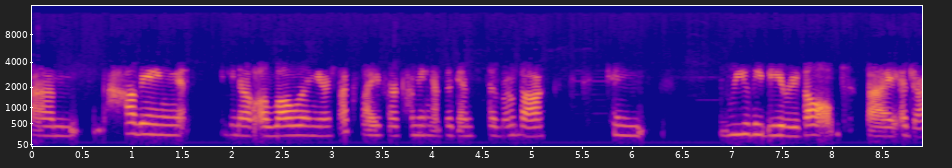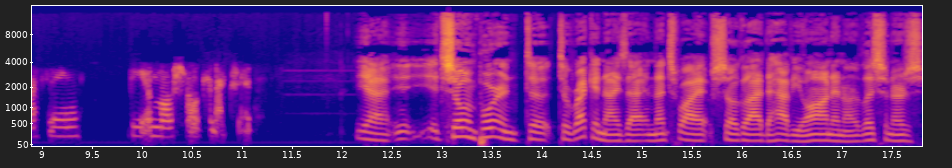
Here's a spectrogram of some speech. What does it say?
Um, having, you know, a lull in your sex life or coming up against a roadblock can really be resolved by addressing the emotional connection. Yeah, it's so important to, to recognize that. And that's why I'm so glad to have you on. And our listeners,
